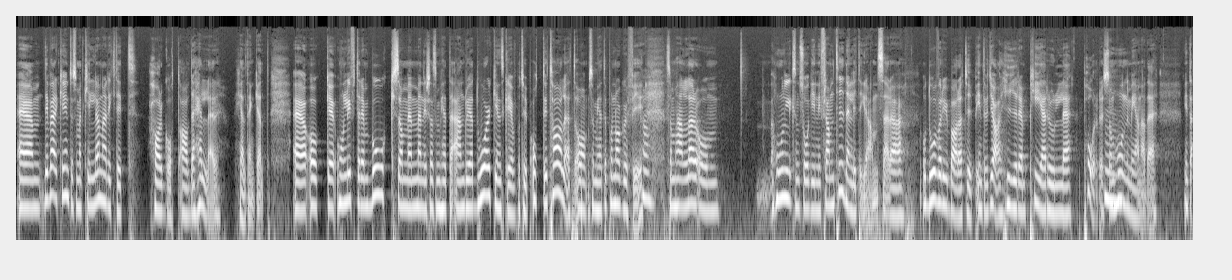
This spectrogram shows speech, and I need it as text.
Ehm, Det verkar ju inte som att killarna riktigt har gått av det heller, helt enkelt. Eh, Och eh, hon lyfter en bok som en människa som heter Andrea Dworkin skrev på typ 80-talet, om- som heter Pornography, Ja. som handlar om hon liksom såg in i framtiden lite grann. Så här, och då var det ju bara typ, inte vet jag, hyr en p-rulle porr som Mm. hon menade. Inte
